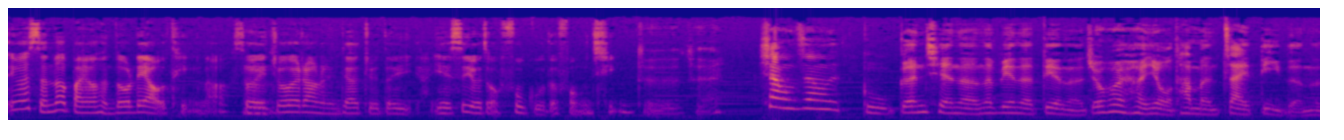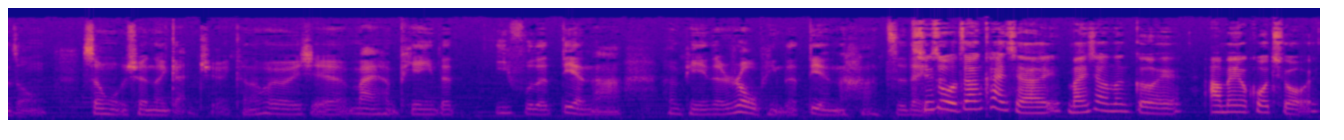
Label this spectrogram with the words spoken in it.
因为神乐坂有很多料亭啦，所以就会让人家觉得也是有种复古的风情。对对对。像这样古跟前的那边的店呢，就会很有他们在地的那种生活圈的感觉，可能会有一些卖很便宜的衣服的店啊，很便宜的肉品的店啊之类的。其实我这样看起来蛮像那个诶阿梅有扣球诶，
